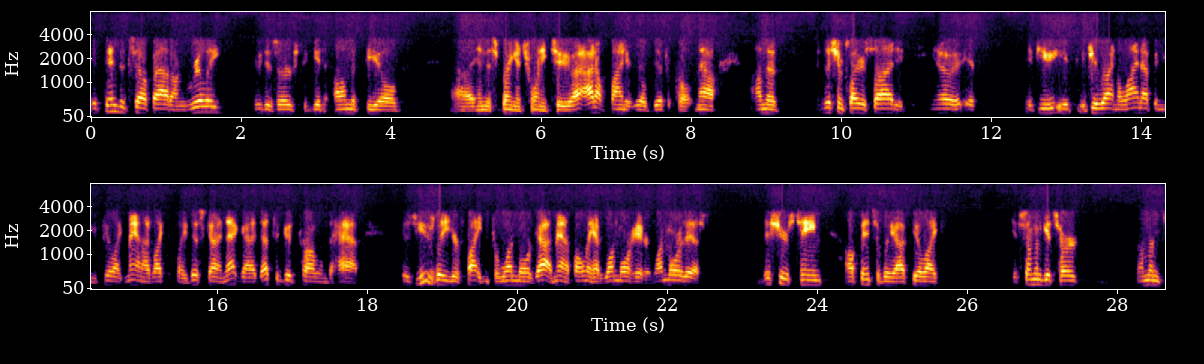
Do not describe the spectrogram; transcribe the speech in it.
it thins itself out on really who deserves to get on the field uh, in the spring of 22. I, I don't find it real difficult. Now, on the position player side, it, you know, if if you if, if you're writing a lineup and you feel like, man, I'd like to play this guy and that guy, that's a good problem to have. Because usually you're fighting for one more guy. Man, if I only had one more hitter, one more of this. This year's team, offensively, I feel like if someone gets hurt, someone's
